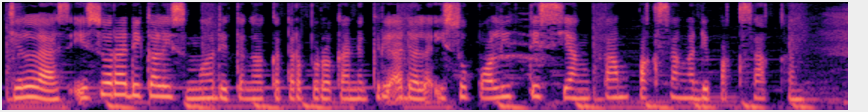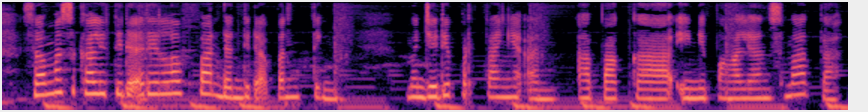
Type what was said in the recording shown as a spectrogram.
Jelas, isu radikalisme di tengah keterpurukan negeri adalah isu politis yang tampak sangat dipaksakan. Sama sekali tidak relevan dan tidak penting. Menjadi pertanyaan, apakah ini pengalihan semata?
